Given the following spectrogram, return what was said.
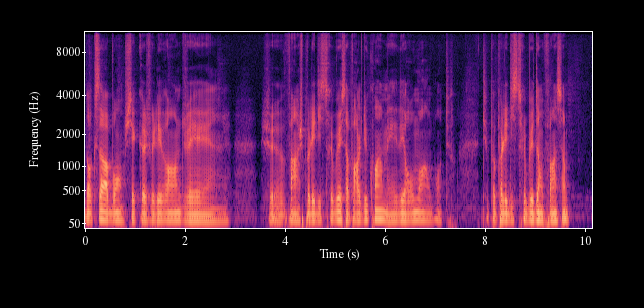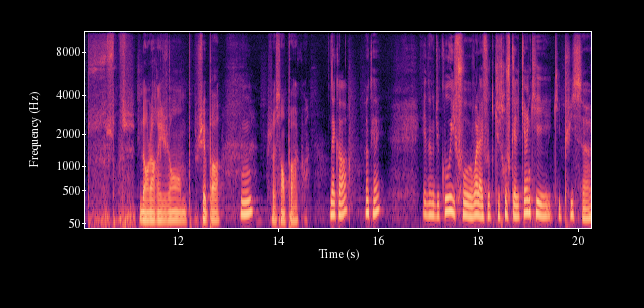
Donc, ça, bon, je sais que je vais les vendre, je vais. Je, enfin, je peux les distribuer, ça parle du coin, mais des romans, bon, tu, tu peux pas les distribuer d'enfants, c'est un- trouve, dans la région, je sais pas, Hmm. Je le sens pas, quoi. D'accord. Ok. Et donc, du coup, il faut, voilà, il faut que tu trouves quelqu'un qui, qui puisse euh,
